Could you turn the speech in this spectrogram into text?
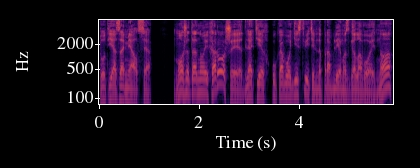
Тут я замялся. Может, оно и хорошее для тех, у кого действительно проблема с головой, но...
